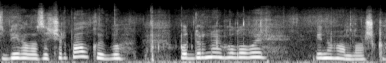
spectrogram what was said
Збігала за черпалкою, бо від дурної голови і ногам важко.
